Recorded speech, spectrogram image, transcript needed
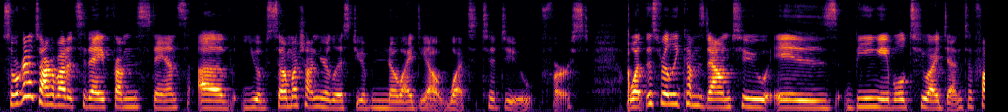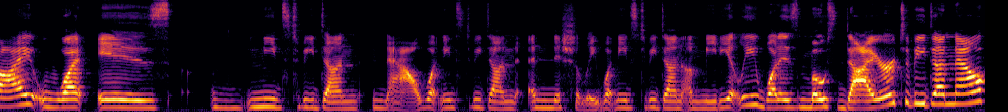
So, we're going to talk about it today from the stance of you have so much on your list, you have no idea what to do first. What this really comes down to is being able to identify what is needs to be done now, what needs to be done initially, what needs to be done immediately, what is most dire to be done now,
